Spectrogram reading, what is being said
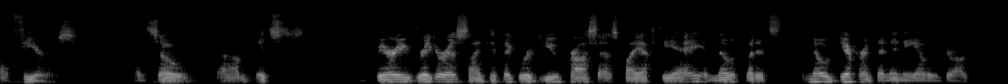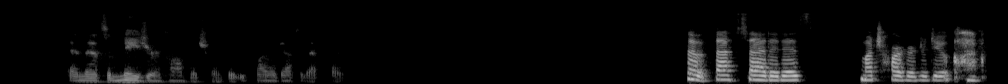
uh, fears. And so um, it's very rigorous scientific review process by FDA and no, but it's no different than any other drug. And that's a major accomplishment that we finally got to that point. So that said, it is much harder to do a clinical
